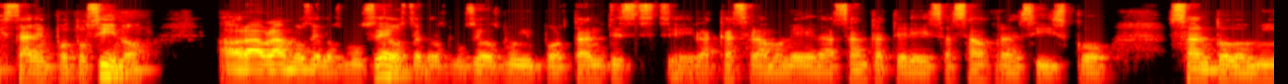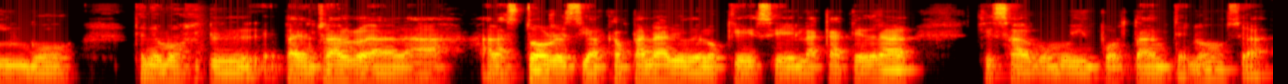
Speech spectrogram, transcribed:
estar en Potosí, ¿no? Ahora hablamos de los museos, tenemos museos muy importantes, eh, la Casa de la Moneda, Santa Teresa, San Francisco, Santo Domingo, tenemos para entrar a, la, a, las torres y al campanario de lo que es eh, la catedral, que es algo muy importante, ¿no? O sea,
